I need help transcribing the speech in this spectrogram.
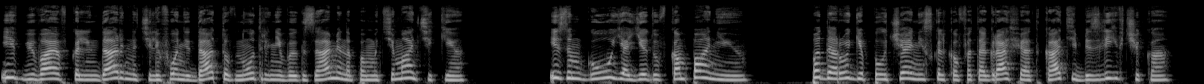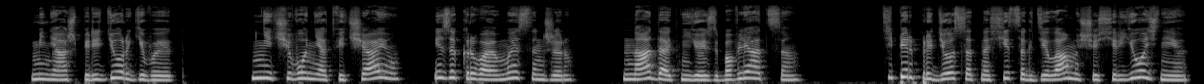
и вбиваю в календарь на телефоне дату внутреннего экзамена по математике. Из МГУ я еду в компанию. По дороге получаю несколько фотографий от Кати без лифчика. Меня аж передергивает. Ничего не отвечаю и закрываю мессенджер. Надо от нее избавляться. Теперь придется относиться к делам еще серьезнее,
